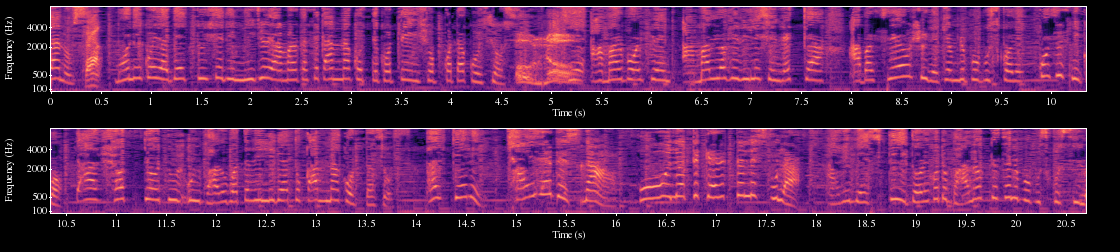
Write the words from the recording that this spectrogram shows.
জানোস। মনে কইরা দেখ তুই সেদিন নিজেই আমার কাছে কান্না করতে করতে এইসব কথা কইছস। যে আমার বয়ফ্রেন্ড আমার লগে রিলেশন রেখা আবার সেও সিরে কেমনে প্রপোজ করে কইছিস নিকো তার সত্ত্বেও তুই ওই ভালো বাতারির লিগে এত কান্না করতেছস। ভাই কে রে? ছাইরা দেস না। ও হইল একটা ক্যারেক্টারলেস ফুলা। আরে বেস্টি তোরে কত ভালো একটা ছেলে প্রপোজ করছিল।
